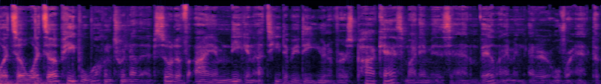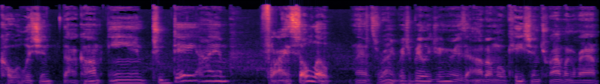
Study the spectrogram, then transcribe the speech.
What's up, what's up, people? Welcome to another episode of I Am Negan, a TWD Universe podcast. My name is Adam Vale. I'm an editor over at thecoalition.com, and today I am flying solo. That's right, Richard Bailey Jr. is out on location, traveling around.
